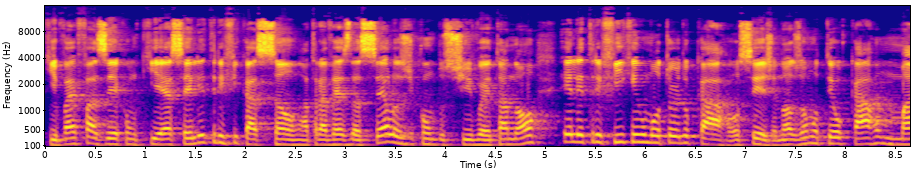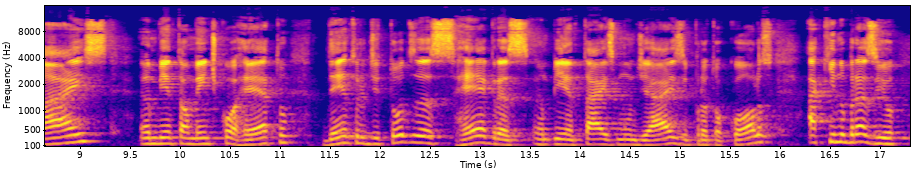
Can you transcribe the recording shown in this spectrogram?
que vai fazer com que essa eletrificação através das células de combustível a etanol eletrifiquem o motor do carro. Ou seja, nós vamos ter o carro mais ambientalmente correto, dentro de todas as regras ambientais mundiais e protocolos aqui no Brasil.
